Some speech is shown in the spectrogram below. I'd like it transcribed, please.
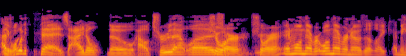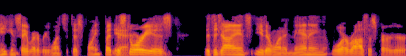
That's what he says. I don't know how true that was. Sure, or, sure. And we'll never we'll never know that. Like, I mean, he can say whatever he wants at this point. But yeah. the story is that the Giants either wanted Manning or Roethlisberger.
